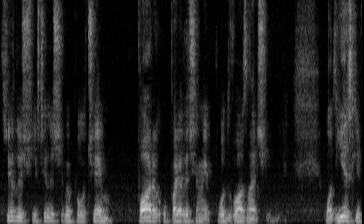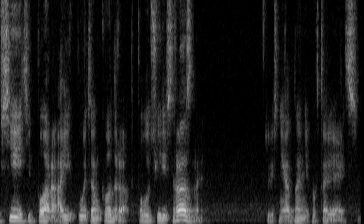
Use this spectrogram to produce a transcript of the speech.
Следующие, следующие мы получаем пары упорядоченные по два значения. Вот если все эти пары, а их будет n квадрат, получились разные, то есть ни одна не повторяется,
